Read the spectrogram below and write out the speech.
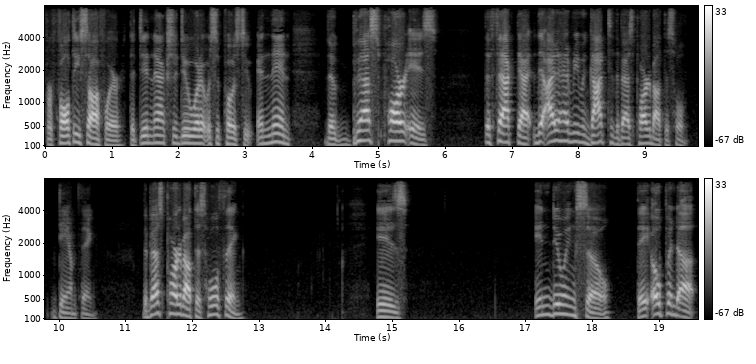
for faulty software that didn't actually do what it was supposed to. And then the best part is the fact that I haven't even got to the best part about this whole damn thing. The best part about this whole thing is in doing so, they opened up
